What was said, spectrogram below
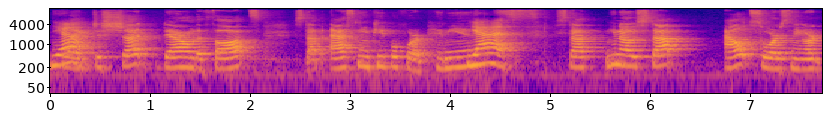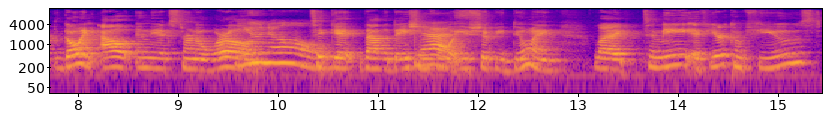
Yeah. Like just shut down the thoughts. Stop asking people for opinions. yes Stop, you know, stop outsourcing or going out in the external world you know to get validation Yes. for what you should be doing. Like to me, if you're confused,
